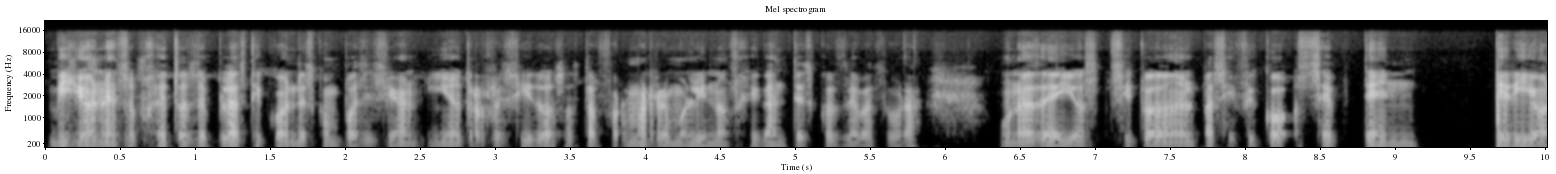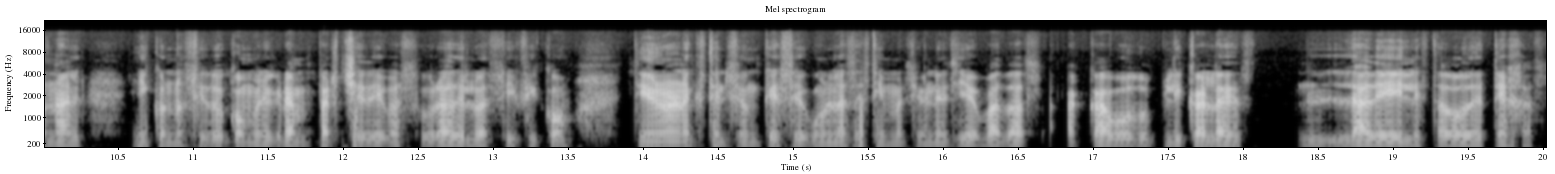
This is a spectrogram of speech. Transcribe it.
billones de objetos de plástico en descomposición y otros residuos hasta formar remolinos gigantescos de basura. Uno de ellos, situado en el Pacífico septentrional, y conocido como el Gran Parche de Basura del Pacífico, tiene una extensión que según las estimaciones llevadas a cabo duplica la, la del estado de Texas.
